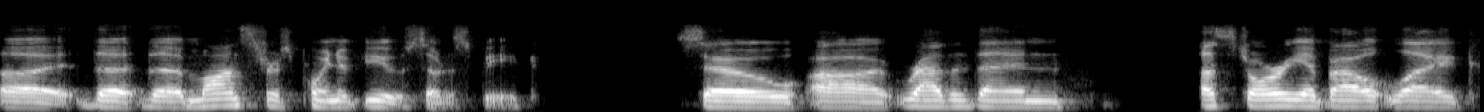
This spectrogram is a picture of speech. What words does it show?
uh, the, the monster's point of view, so to speak. So uh, rather than a story about like,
